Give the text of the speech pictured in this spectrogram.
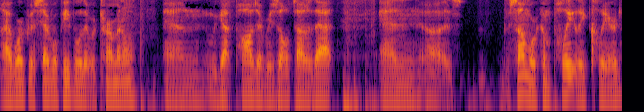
I worked with several people that were terminal and we got positive results out of that. And uh, some were completely cleared.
